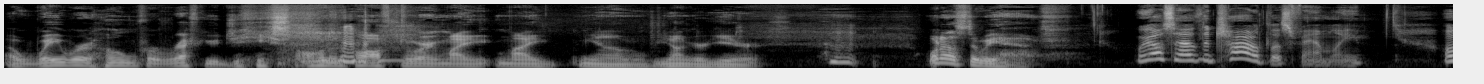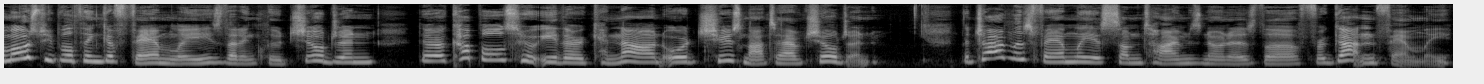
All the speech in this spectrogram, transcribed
a wayward home for refugees on and off during my my you know younger years. what else do we have? We also have the childless family. While most people think of families that include children, there are couples who either cannot or choose not to have children. The childless family is sometimes known as the forgotten family,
